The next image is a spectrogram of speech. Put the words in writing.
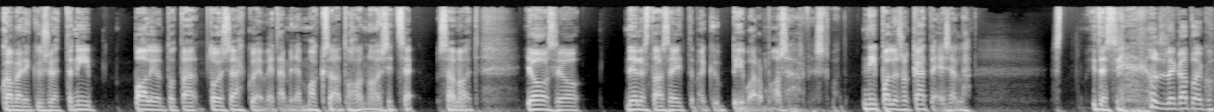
kaveri kysyi, että niin paljon tota, toi sähköjen vetäminen maksaa tuohon noin. Sitten se sanoi, että joo, se on 470 varmaan se arvioisi. Niin paljon se on käteisellä. Itse se on silleen katsoin, kun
